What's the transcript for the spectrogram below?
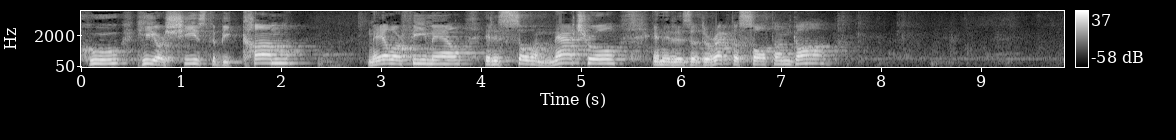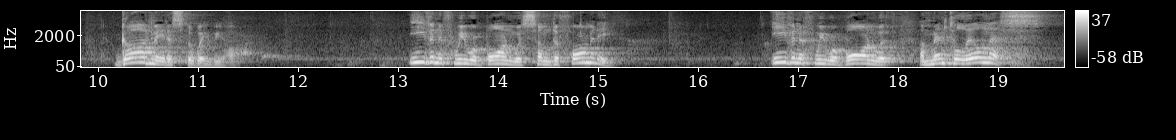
who he or she is to become, male or female. It is so unnatural and it is a direct assault on God. God made us the way we are. Even if we were born with some deformity, even if we were born with a mental illness,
